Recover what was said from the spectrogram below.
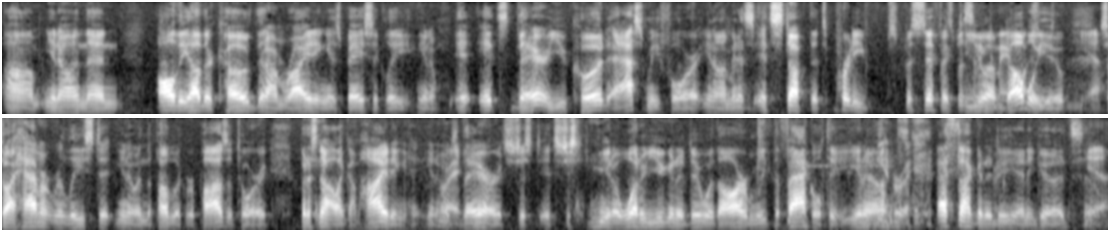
Um, you know and then all the other code that I'm writing is basically, you know, it, it's there. You could ask me for it. You know, I mean, it's it's stuff that's pretty specific, Specific to UMW. Yeah. So I haven't released it, you know, in the public repository. But it's not like I'm hiding it. You know, Right. it's there. It's just it's just you know, what are you going to do with our meet the faculty? You know, Yeah, right. that's not going to do you any good. So. Yeah.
